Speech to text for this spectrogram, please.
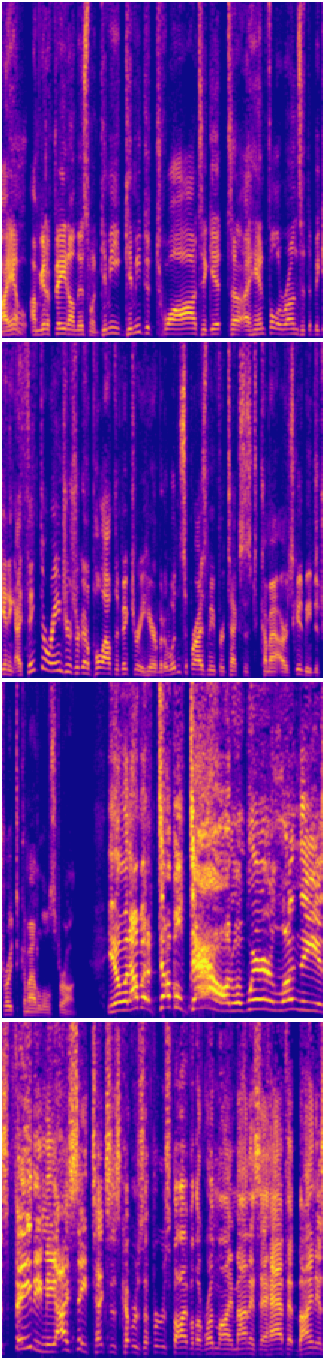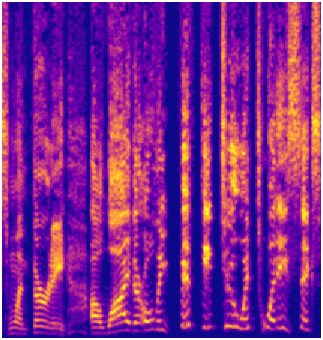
I am. Oh. I'm going to fade on this one. Give me, give me Detroit to get uh, a handful of runs at the beginning. I think the Rangers are going to pull out the victory here, but it wouldn't surprise me for Texas to come out, or excuse me, Detroit to come out a little strong. You know what? I'm going to double down on where Lundy is fading me. I say Texas covers the first five of the run line minus a half at minus 130. Uh, why? They're only 52 and 26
